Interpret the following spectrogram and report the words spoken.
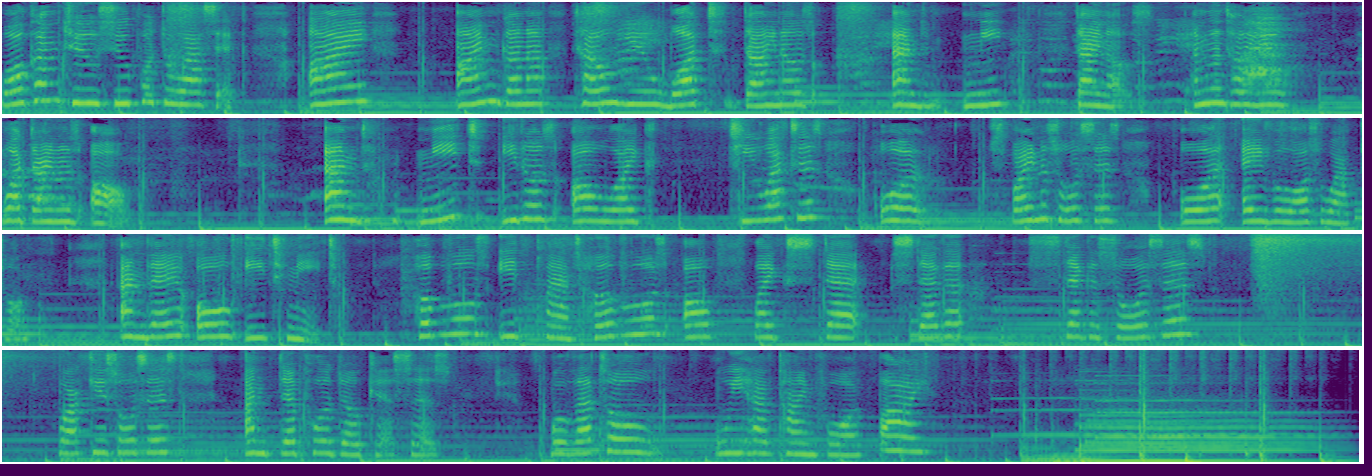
Welcome to Super Jurassic. I I'm gonna tell you what dinos and meet dinos. I'm gonna tell you what dinos are. And meat eaters are like T-Rexes or Spinosaurus or a Velociraptor and they all eat meat. Herbivores eat plants. Herbivores are like ste- stega- stegosauruses, brachiosauruses, and diplodocuses. Well, that's all we have time for. Bye.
